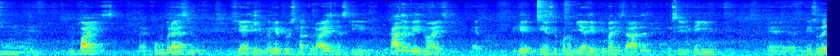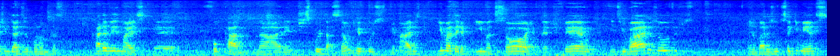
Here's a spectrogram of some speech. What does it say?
um, um país né, como o Brasil, que é rico em recursos naturais, mas que cada vez mais é, tem essa economia reprimarizada, ou seja, tem, é, tem suas atividades econômicas cada vez mais é, focado na área de exportação de recursos primários, de matéria-prima, de soja, minério de ferro, entre vários outros, é, vários outros segmentos,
